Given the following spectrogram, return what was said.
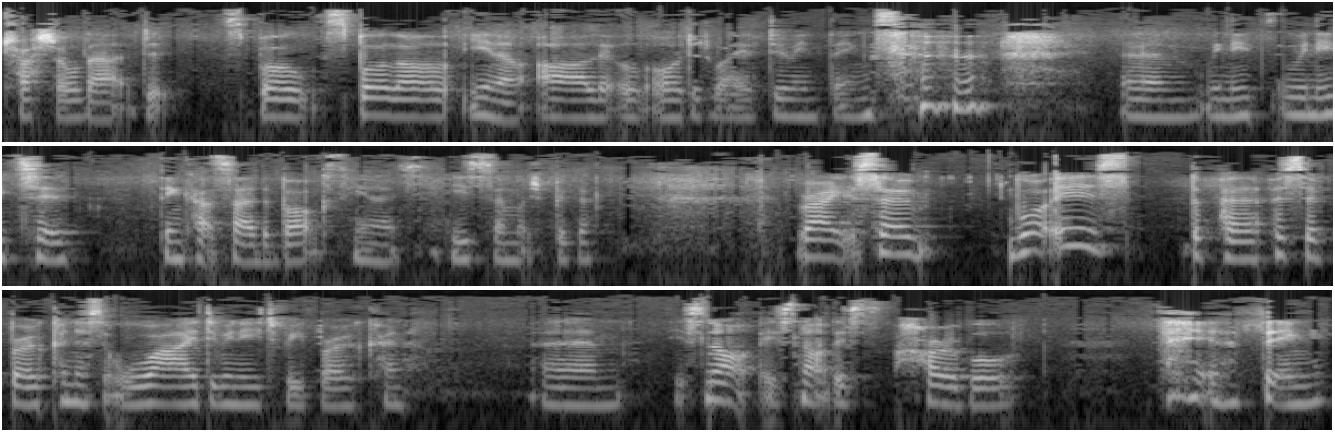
trash all that, spoil, spoil all, you know, our little ordered way of doing things. um, we need we need to think outside the box. You know, He's so much bigger. Right. So, what is the purpose of brokenness? Why do we need to be broken? Um, it's not it's not this horrible thing.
